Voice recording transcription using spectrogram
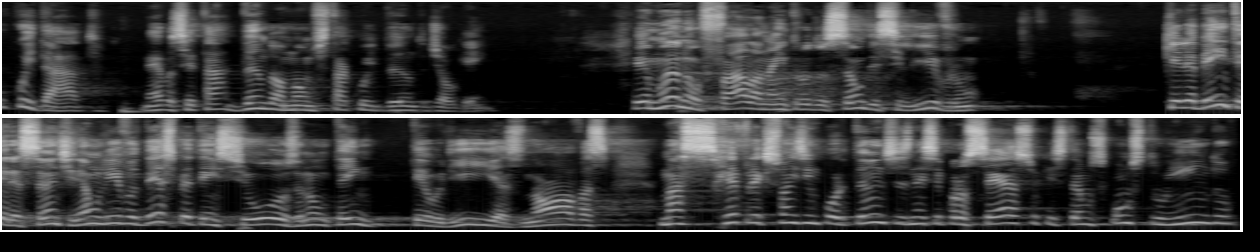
o cuidado. Né? Você está dando a mão, está cuidando de alguém. Emmanuel fala na introdução desse livro que ele é bem interessante, é um livro despretensioso, não tem teorias novas, mas reflexões importantes nesse processo que estamos construindo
